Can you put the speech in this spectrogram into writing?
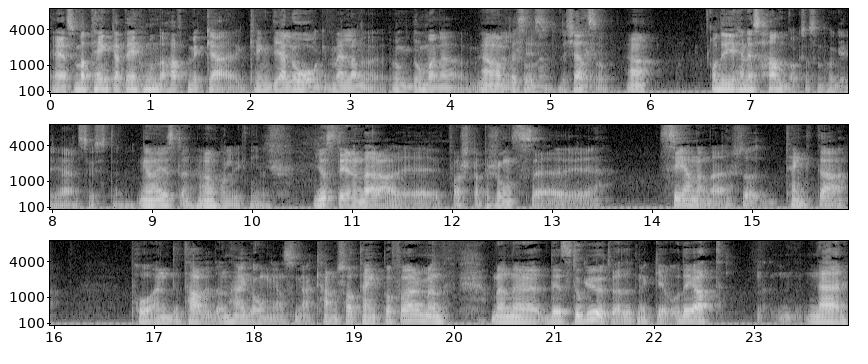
Eh, Så man tänker att det hon har haft mycket kring dialog mellan ungdomarna. i Ja, precis. Det känns så. Ja, Och det är ju hennes hand också som hugger ihjäl systern. ja just det. Ja. Håller i kniven. Just det, den där eh, första persons eh, scenen där så tänkte jag på en detalj den här gången som jag kanske har tänkt på förr men, men eh, det stod ut väldigt mycket och det är att när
